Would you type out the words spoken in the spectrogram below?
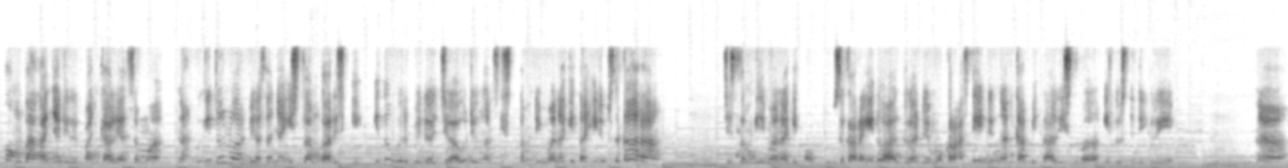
potong tangannya di depan kalian semua. Nah, begitu luar biasanya Islam Kak Rizky. Itu berbeda jauh dengan sistem di mana kita hidup sekarang. Sistem di mana kita hidup sekarang itu adalah demokrasi dengan kapitalisme itu sendiri. Nah,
